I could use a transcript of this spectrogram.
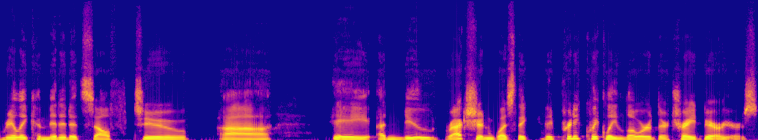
really committed itself to uh, a, a new direction was they, they pretty quickly lowered their trade barriers.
